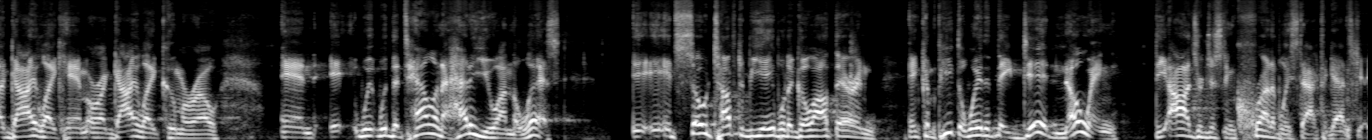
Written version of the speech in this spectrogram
a guy like him or a guy like Kumerow, and it, with, with the talent ahead of you on the list, it, it's so tough to be able to go out there and and compete the way that they did, knowing the odds are just incredibly stacked against you.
